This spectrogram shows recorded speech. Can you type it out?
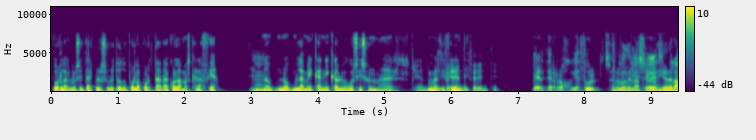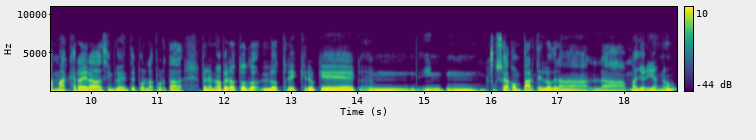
por las losetas, pero sobre todo por la portada con la máscara fea. Mm. No, no, la mecánica luego sí son más, más verde, rojo y azul. O sea, lo de la trilogía de las máscaras era simplemente por la portada. Pero no, pero todos los tres creo que mm, o sea, comparten lo de las mayorías, ¿no?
